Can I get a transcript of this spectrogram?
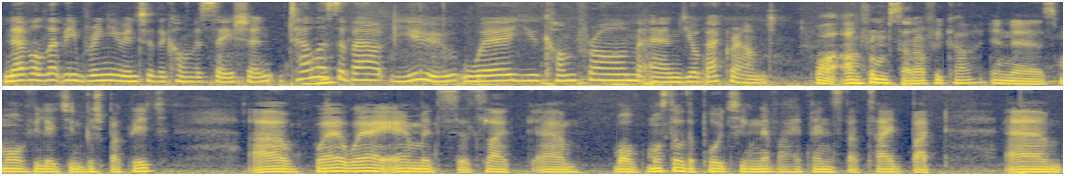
Neville, let me bring you into the conversation. Tell us mm-hmm. about you, where you come from, and your background. Well, I'm from South Africa in a small village in Bushbuck Ridge. Uh, where where I am, it's it's like um, well, most of the poaching never happens that side, but um,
